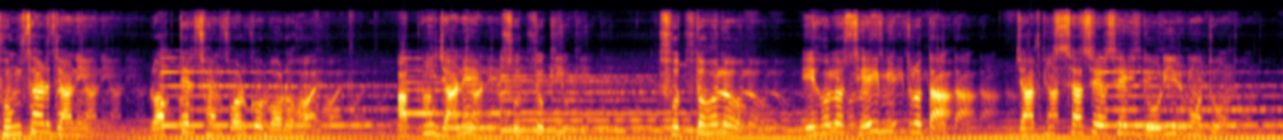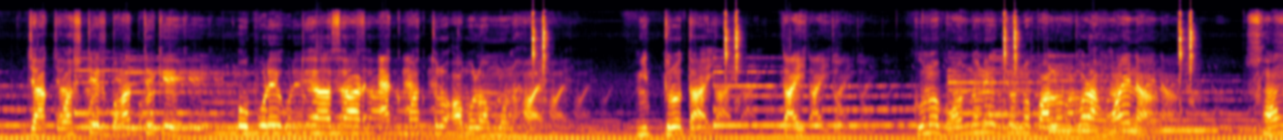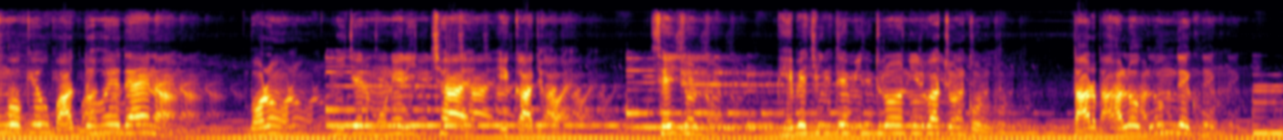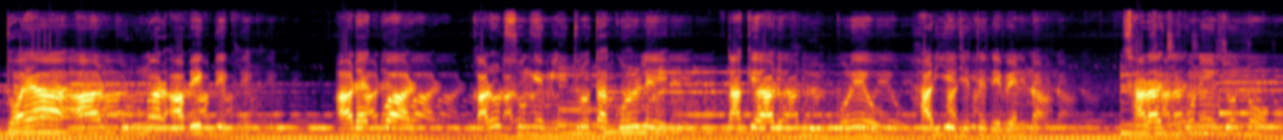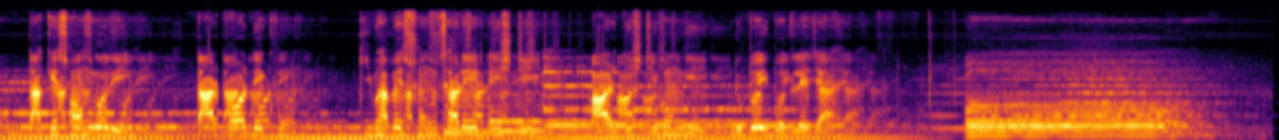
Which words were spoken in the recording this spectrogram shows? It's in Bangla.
সংসার জানে, রক্তের সম্পর্ক বড় হয়। আপনি জানেন সত্য কি? সত্য হলো, এ হলো সেই মিত্রতা যা বিশ্বাসের সেই দড়ির মতো, যা কষ্টের বাঁধ থেকে ওপরে উঠে আসার একমাত্র অবলম্বন হয়। মিত্রতাই দায়িত্ব। কোনো বন্ধনের জন্য পালন করা হয় না। সঙ্গ কেউ বাধ্য হয়ে দেয় না, বরং নিজের মনের ইচ্ছায় এ কাজ হয়। সেই জন্য ভেবেচিন্তে মিত্র নির্বাচন করুন। তার ভালো গুণ দেখুন। দয়া আর করুণার আবেগ দেখুন। আর একবার কারোর সঙ্গে মিত্রতা করলে তাকে আর ভুল করেও হারিয়ে যেতে দেবেন না। সারা জীবনের জন্য তাকে সঙ্গ দিন। তারপর দেখুন কীভাবে সংসারের দৃষ্টি আর দৃষ্টিভঙ্গি দুটোই বদলে যায়। ও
